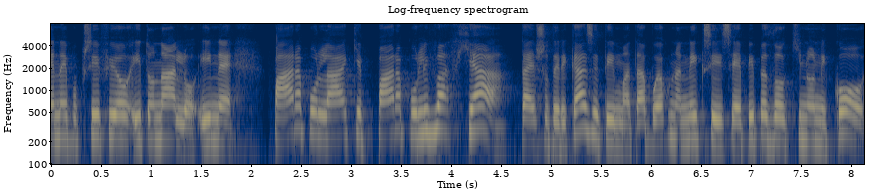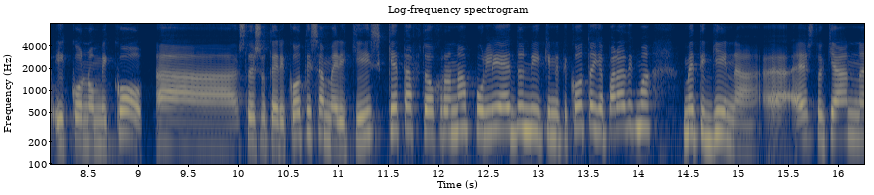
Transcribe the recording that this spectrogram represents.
ένα υποψήφιο ή τον άλλο. Είναι πάρα πολλά και πάρα πολύ βαθιά τα εσωτερικά ζητήματα που έχουν ανοίξει σε επίπεδο κοινωνικό, οικονομικό α, στο εσωτερικό της Αμερικής και ταυτόχρονα πολύ έντονη η κινητικότητα, για παράδειγμα, με την Κίνα. έστω και αν ε,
